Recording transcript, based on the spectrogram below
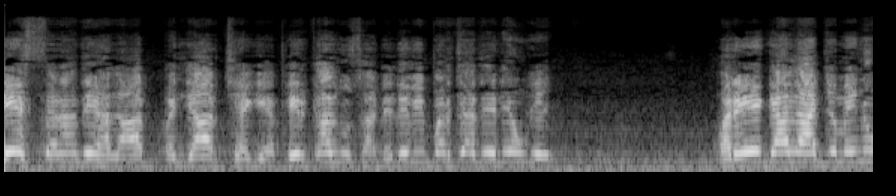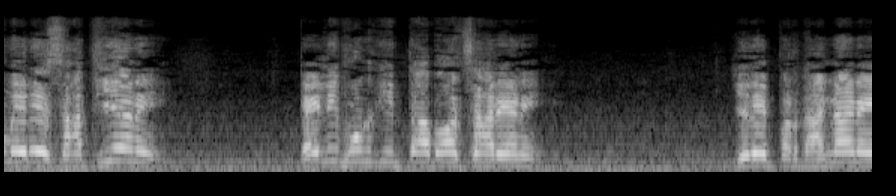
ਇਸ ਤਰ੍ਹਾਂ ਦੇ ਹਾਲਾਤ ਪੰਜਾਬ 'ਚ ਹੈਗੇ ਆ, ਫਿਰ ਕੱਲ ਨੂੰ ਸਾਡੇ ਤੇ ਵੀ ਪਰਚਾ ਦੇ ਦਿਓਗੇ। ਪਰ ਇਹ ਗੱਲ ਅੱਜ ਮੈਨੂੰ ਮੇਰੇ ਸਾਥੀਆਂ ਨੇ ਟੈਲੀਫੋਨ ਕੀਤਾ ਬਹੁਤ ਸਾਰਿਆਂ ਨੇ, ਜਿਹੜੇ ਪ੍ਰਧਾਨਾਂ ਨੇ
